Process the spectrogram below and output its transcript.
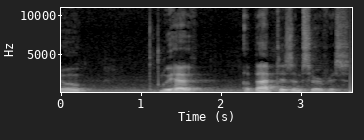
You know, we have a baptism service.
